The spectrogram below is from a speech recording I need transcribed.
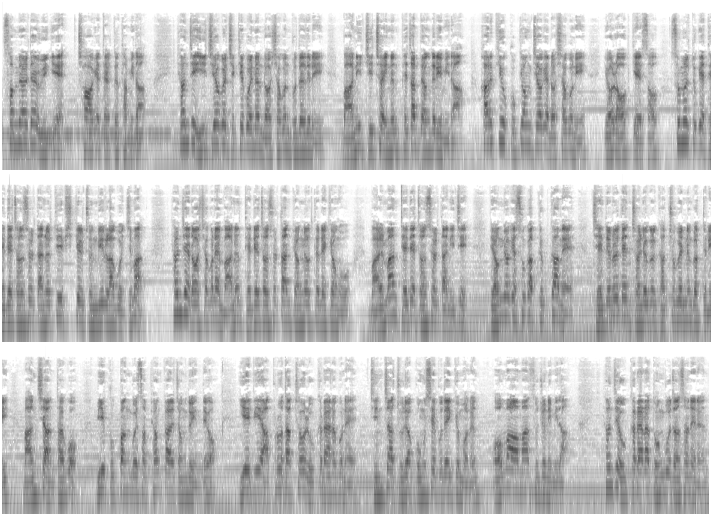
섬멸될 위기에 처하게 될 듯합니다. 현재 이 지역을 지키고 있는 러시아군 부대들이 많이 지쳐있는 패잔병들입니다. 하르키우 국경 지역의 러시아군이 19개에서 22개 대대 전술단을 투입시킬 준비를 하고 있지만 현재 러시아군의 많은 대대 전술단 병력들의 경우 말만 대대 전술단이지 병력의 수가 급감해 제대로 된 전력을 갖추고 있는 것들이 많지 않다고 미 국방부에서 평가할 정도인데요. 이에 비해 앞으로 닥쳐올 우크라이나군의 진짜 주력 공세부대 규모는 어마어마한 수준입니다. 현재 우크라이나 동부 전선에는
